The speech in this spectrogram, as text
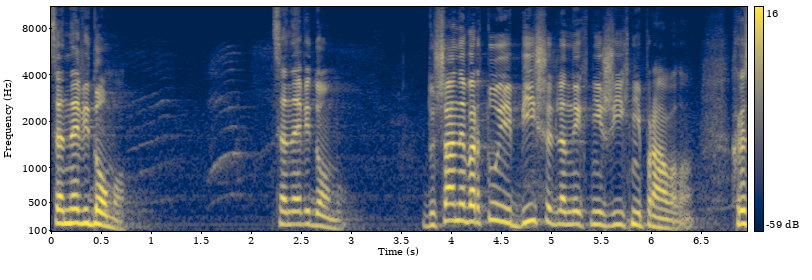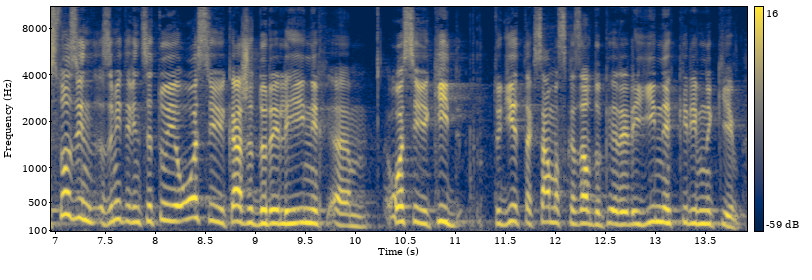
це невідомо. Це невідомо. Душа не вартує більше для них, ніж їхні правила. Христос, він, замітьте, він цитує Осію і каже до релігійних ем, Осію, який тоді так само сказав до релігійних керівників:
